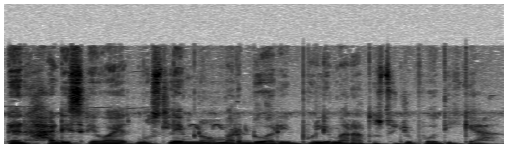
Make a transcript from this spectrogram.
dan hadis riwayat Muslim nomor 2573.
